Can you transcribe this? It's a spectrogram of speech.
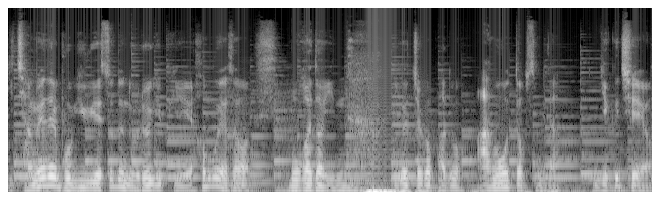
이 장면을 보기 위해 쏟은 노력에 비해 허무해서 뭐가 더 있나 이것저것 봐도 아무것도 없습니다. 이게 끝이에요.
